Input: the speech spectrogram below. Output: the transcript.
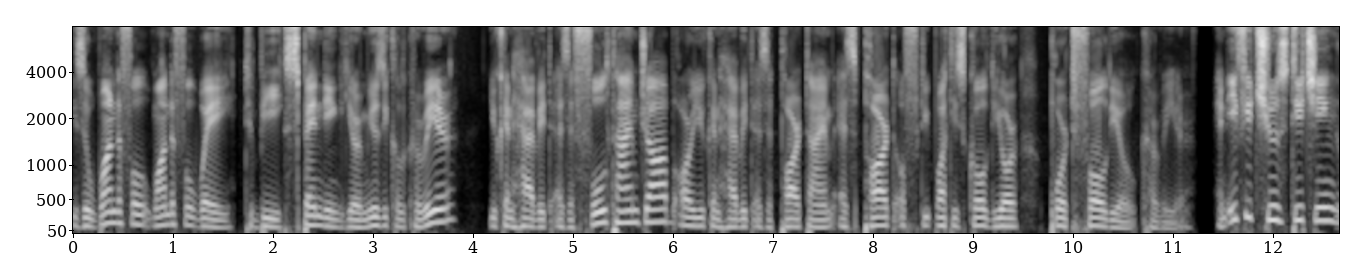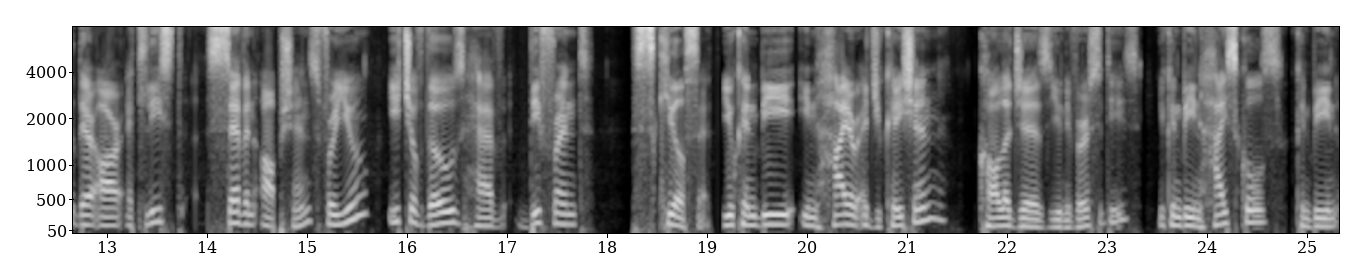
is a wonderful, wonderful way to be spending your musical career. You can have it as a full time job or you can have it as a part time, as part of what is called your portfolio career. And if you choose teaching, there are at least seven options for you. Each of those have different skill set. You can be in higher education, colleges, universities. You can be in high schools, you can be in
